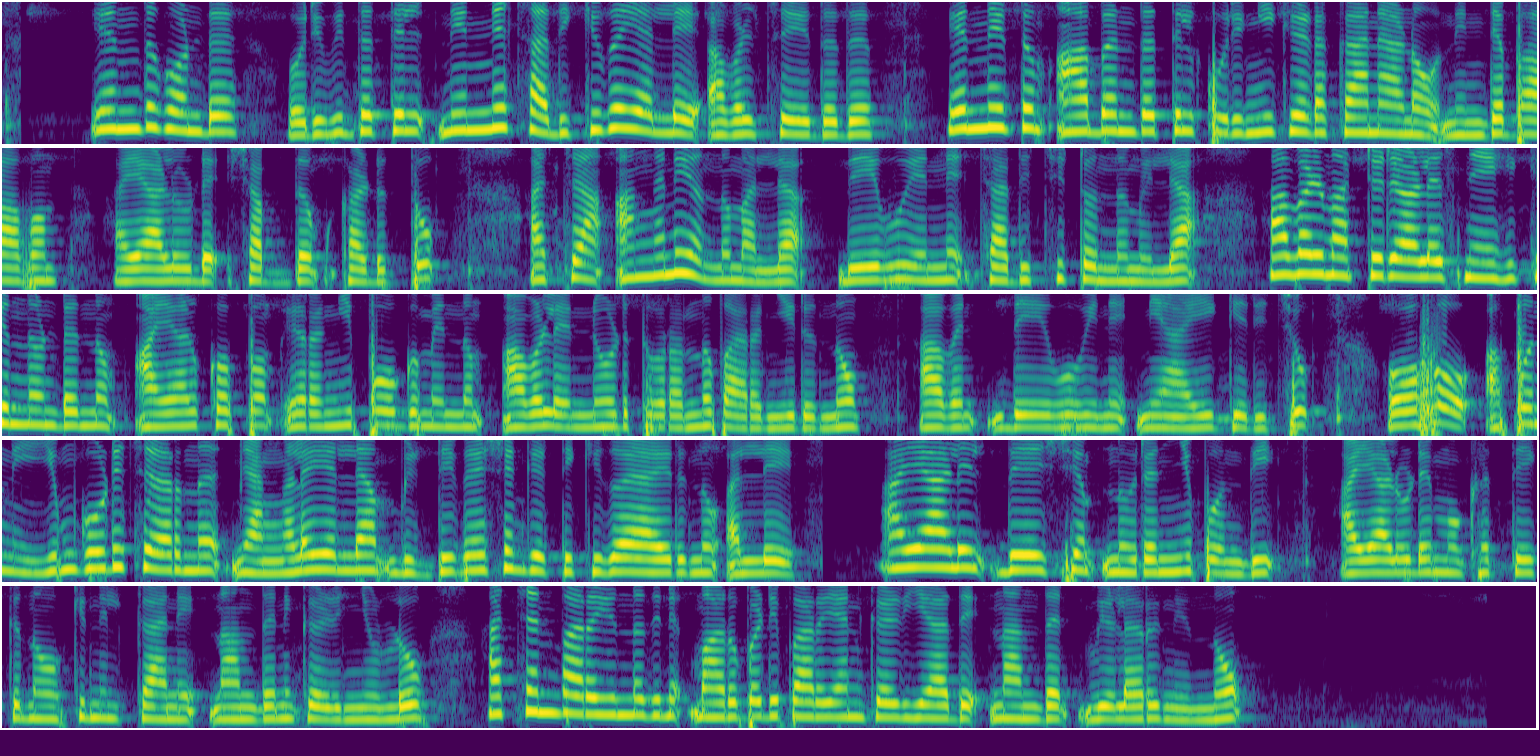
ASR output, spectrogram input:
എന്തുകൊണ്ട് ഒരു വിധത്തിൽ നിന്നെ ചതിക്കുകയല്ലേ അവൾ ചെയ്തത്? എന്നിട്ടും ആ ബന്ധത്തിൽ കുരുങ്ങിക്കിടക്കാനാണോ നിന്റെ ഭാവം അയാളുടെ ശബ്ദം കടുത്തു. അച്ഛ അങ്ങനെയൊന്നുമല്ല. ദേവു എന്നെ ചതിച്ചിട്ടൊന്നുമില്ല. അവൾ മറ്റൊരാളെ സ്നേഹിക്കുന്നുണ്ടെന്നും അയാൾക്കൊപ്പം ഇറങ്ങിപ്പോകുമെന്നും അവൾ എന്നോട് തുറന്നു പറഞ്ഞിരുന്നു. അവൻ ദേവുവിനെ ന്യായീകരിച്ചു. ഓഹോ അപ്പോൾ നീയും കൂടി ചേർന്ന് ഞങ്ങളെയെല്ലാം വിഡ്ഢിവേഷം കെട്ടിക്കുകയായിരുന്നു അല്ലേ? അയാളിൽ ദേഷ്യം നുരഞ്ഞു പൊന്തി. അയാളുടെ മുഖത്തേക്ക് നോക്കി നിൽക്കാനേ നന്ദന് കഴിഞ്ഞുള്ളൂ. അച്ഛൻ പറയുന്നതിന് മറുപടി പറയാൻ കഴിയാതെ നന്ദൻ വിളറി നിന്നു.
